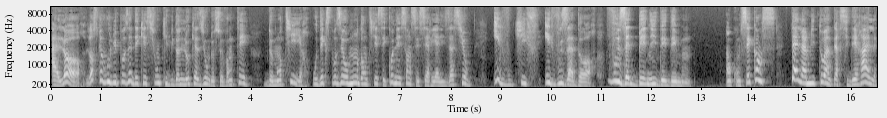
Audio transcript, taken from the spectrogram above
Alors, lorsque vous lui posez des questions qui lui donnent l'occasion de se vanter, de mentir ou d'exposer au monde entier ses connaissances et ses réalisations, il vous kiffe, il vous adore, vous êtes béni des démons. En conséquence, tel un mytho intersidéral,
